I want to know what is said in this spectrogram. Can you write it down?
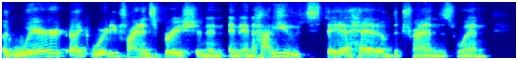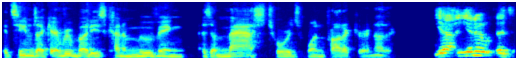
Like where, like where do you find inspiration and, and, and how do you stay ahead of the trends when it seems like everybody's kind of moving as a mass towards one product or another? Yeah, you know, it's,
